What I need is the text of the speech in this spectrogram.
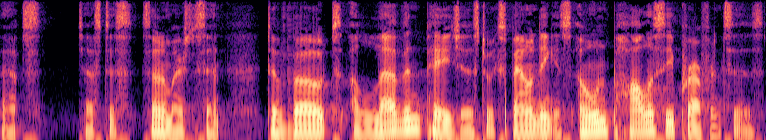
that's Justice Sotomayor's dissent, devotes 11 pages to expounding its own policy preferences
